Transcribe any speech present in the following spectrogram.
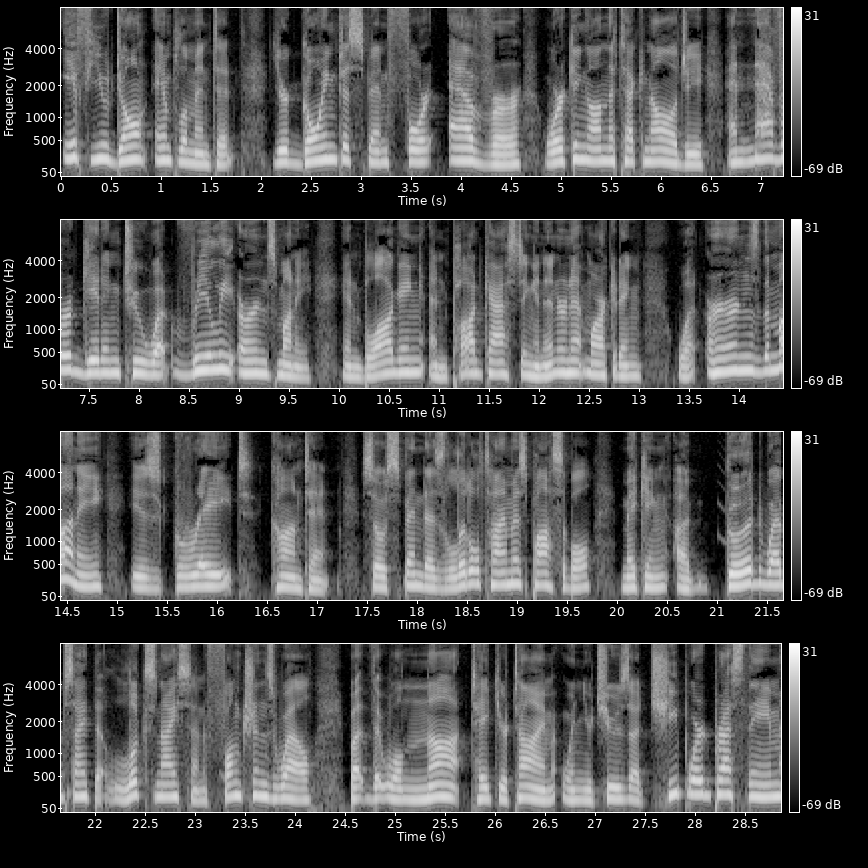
If you don't implement it, you're going to spend forever working on the technology and never getting to what really earns money in blogging and podcasting and internet marketing. What earns the money is great content. So spend as little time as possible making a good website that looks nice and functions well, but that will not take your time when you choose a cheap WordPress theme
